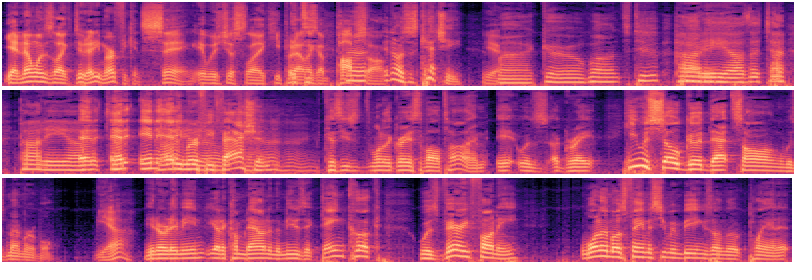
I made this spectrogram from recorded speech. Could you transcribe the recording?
Yeah, no one's like, dude, Eddie Murphy can sing. It was just like he put It's out like a just, pop uh, song. You know, it's just catchy. Yeah. My girl wants to Party all the time, party all the And time. Ed, in Eddie Murphy fashion, because he's one of the greatest of all time, it was a great. He was so good that song was memorable. Yeah, You know what I mean? You got to come down in the music. Dane Cook was very funny, one of the most famous human beings on the planet.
